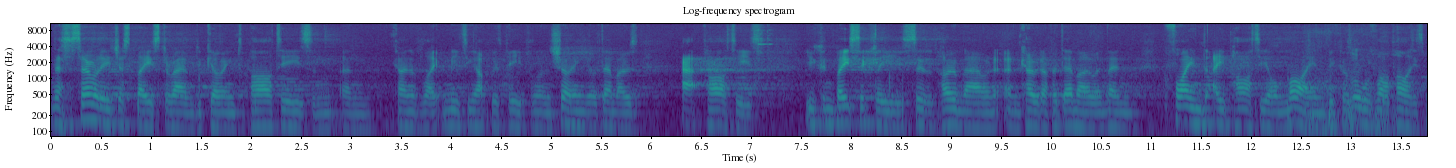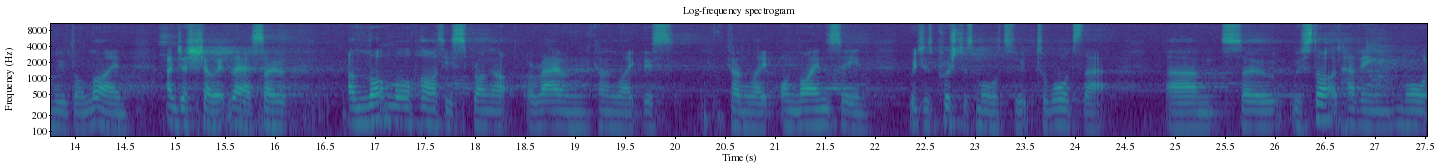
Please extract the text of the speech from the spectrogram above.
necessarily just based around going to parties and, and kind of like meeting up with people and showing your demos at parties. You can basically sit at home now and, and code up a demo and then find a party online because all of our parties moved online and just show it there. So a lot more parties sprung up around kind of like this kind of like online scene, which has pushed us more to, towards that. Um, so we've started having more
